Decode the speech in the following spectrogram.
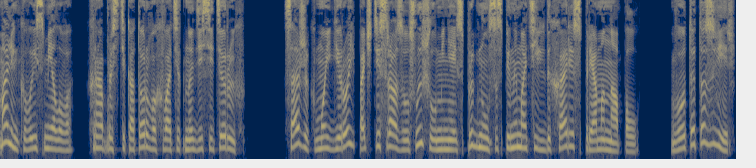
маленького и смелого, храбрости которого хватит на десятерых. Сажик, мой герой, почти сразу услышал меня и спрыгнул со спины Матильды Харрис прямо на пол. «Вот это зверь!»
